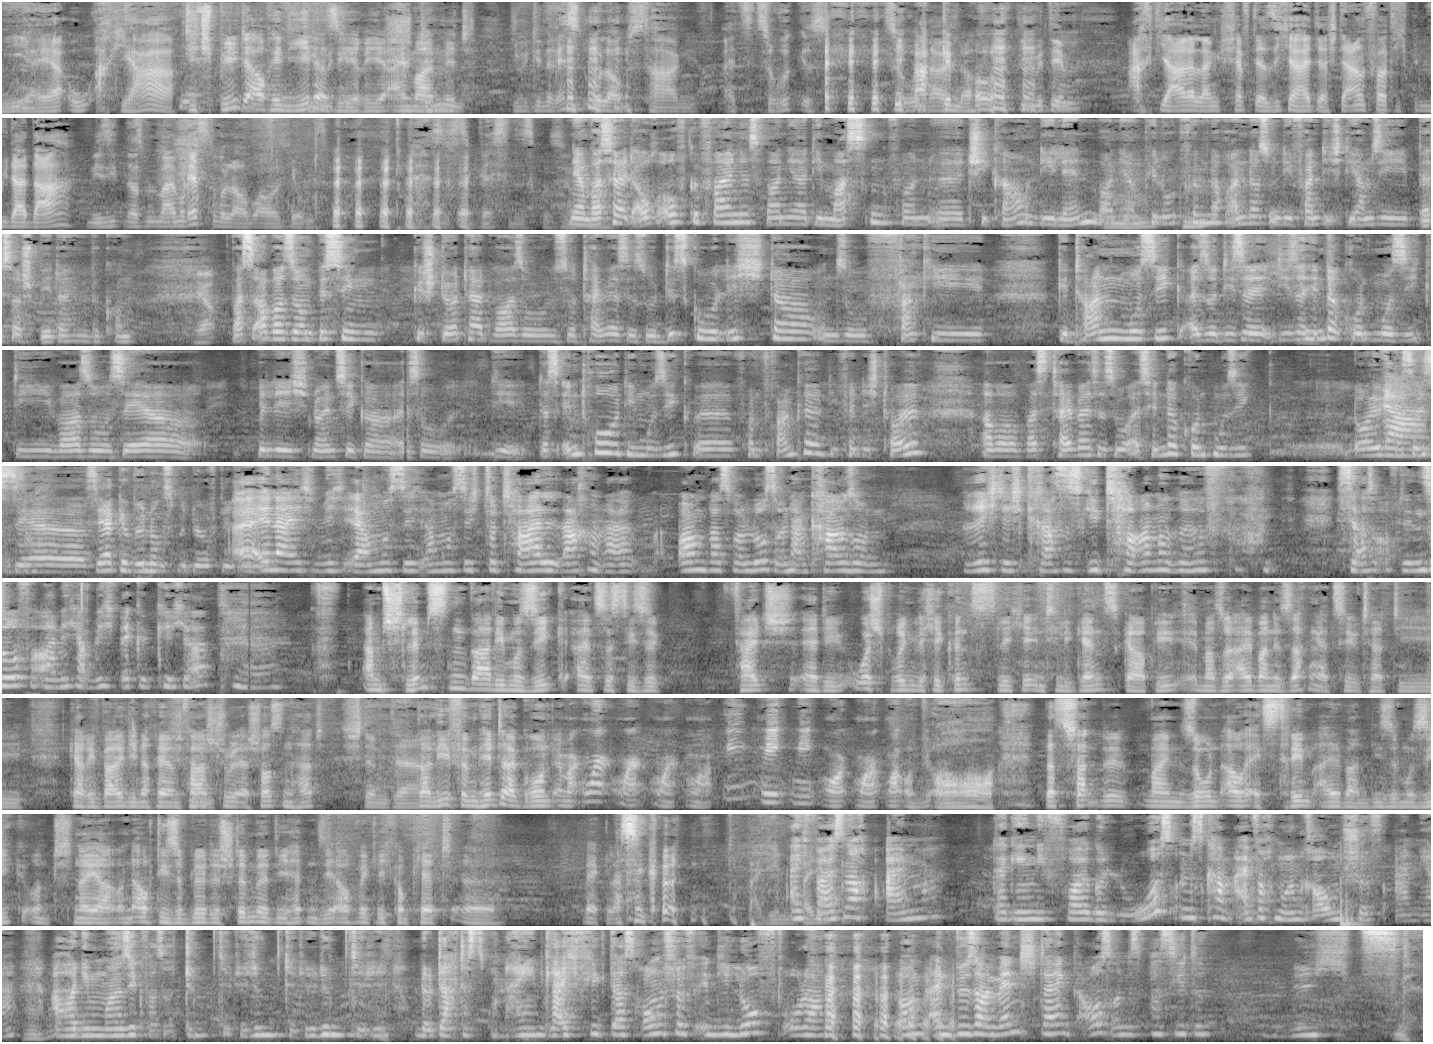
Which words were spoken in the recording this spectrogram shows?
Ja, ja, oh, ach ja. Die spielte auch in jeder Serie einmal Stimmt. mit. Die mit den Resturlaubstagen, als sie zurück ist. Zurück Ja, genau. Die mit dem acht Jahre lang Chef der Sicherheit der Sternflotte, ich bin wieder da. Wie sieht denn das mit meinem Resturlaub aus, Jungs? Das ist die beste Diskussion. Ja, was halt auch aufgefallen ist, waren ja die Masken von äh, Chika und Dylan, waren ja im Pilotfilm noch anders und die fand ich, die haben sie besser später hinbekommen. Ja. Was aber so ein bisschen gestört hat, war so, so teilweise so Disco-Lichter und so funky Gitarrenmusik. Also diese, diese Hintergrundmusik, die war so sehr billig 90er. Also die, das Intro, die Musik äh, von Franke, die finde ich toll. Aber was teilweise so als Hintergrundmusik äh, läuft, Ja, das ist also- sehr, sehr gewöhnungsbedürftig. Erinnere ich mich, da musste ich, da musste ich total lachen. Da, irgendwas war los und dann kam so ein richtig krasses Gitarrenriff. Ich saß auf dem Sofa und ich habe mich weggekichert. Am schlimmsten war die Musik, als es diese falsch, äh, die ursprüngliche künstliche Intelligenz gab, die immer so alberne Sachen erzählt hat, die Garibaldi nachher im Fahrstuhl erschossen hat. Stimmt, ja. Da lief im Hintergrund immer und oh, das fand mein Sohn auch extrem albern, diese Musik und naja, und auch diese blöde Stimme, die hätten sie auch wirklich komplett äh, weglassen können. Bei dem, Ich bei dem- weiß noch einmal, da ging die Folge los und es kam einfach nur ein Raumschiff an, ja. Mhm. Aber die Musik war so dim, dim, dim, und du dachtest, oh nein, gleich fliegt das Raumschiff in die Luft oder irgendein böser Mensch steigt aus und es passierte nichts.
